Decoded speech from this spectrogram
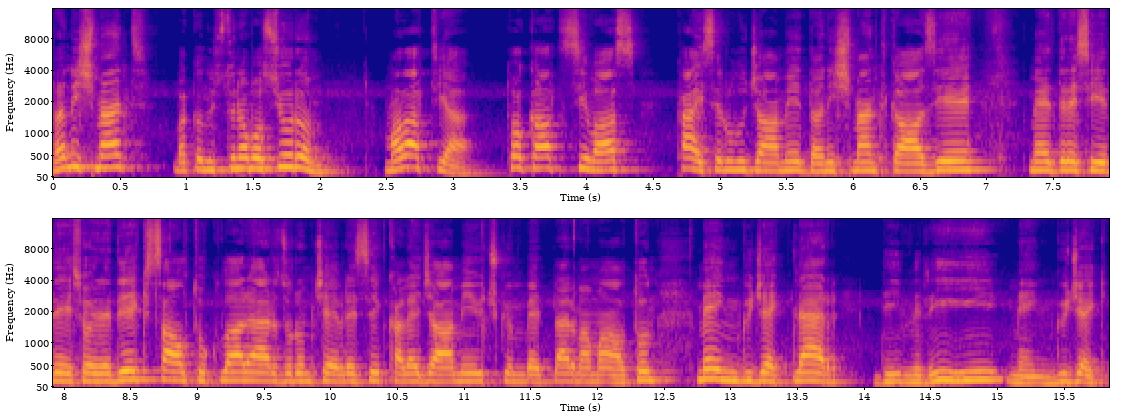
Danişment, bakın üstüne basıyorum. Malatya, Tokat, Sivas, Kayseri Ulu Cami, Danişment Gazi, medreseyi de söyledik. Saltuklar, Erzurum çevresi, Kale Cami, Üç Gümbetler, Mama Hatun, Mengücekler, Divri, Mengücek.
